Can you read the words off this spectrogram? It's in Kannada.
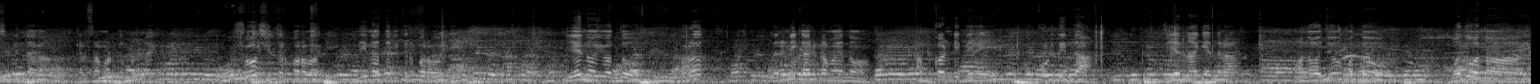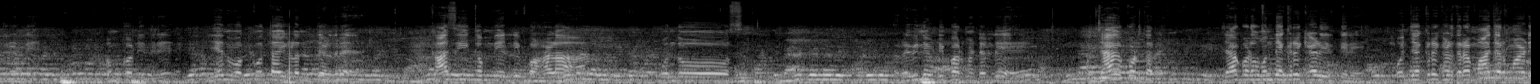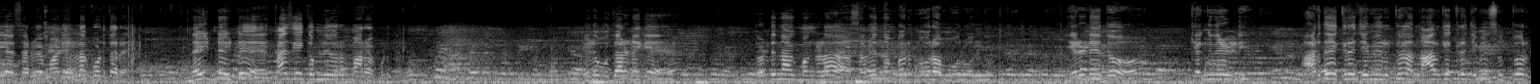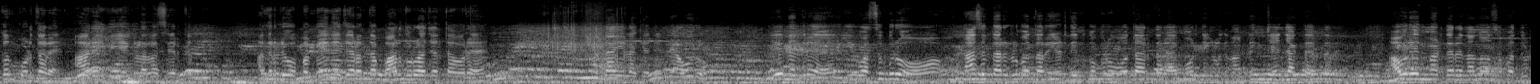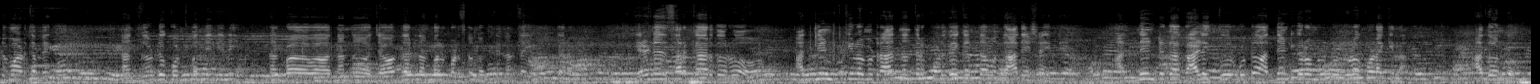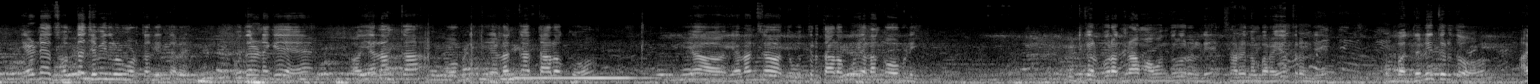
ವರ್ಷದಿಂದ ಕೆಲಸ ಮಾಡ್ಕೊಂಡು ಬರ್ತಾ ಇದ್ದೀನಿ. ಶೋಷಿತರ ಪರವಾಗಿ, ದೀನ ದಲಿತರ ಪರವಾಗಿ. ಏನು ಇವತ್ತು ಬೃಹತ್ ಧರಣಿ ಕಾರ್ಯಕ್ರಮವನ್ನು ಹಮ್ಮಿಕೊಂಡಿದ್ದೀರಿ? ಒಕ್ಕೂಟದಿಂದ ಜಿ ಎನ್ ನಾಗೇಂದ್ರ, ಮನೋಜು ಮತ್ತು ಮಧು ಅನ್ನೋ ಇದರಲ್ಲಿ ಹಮ್ಮಿಕೊಂಡಿದ್ದೀರಿ. ಏನು ಒಕ್ಕೊತ್ತಾಯಿಗಳಂತ ಹೇಳಿದ್ರೆ, ಖಾಸಗಿ ಕಂಪ್ನಿಯಲ್ಲಿ ಬಹಳ ಒಂದು ರೆವಿನ್ಯೂ ಡಿಪಾರ್ಟ್ಮೆಂಟಲ್ಲಿ ಜಾಗ ಕೊಡ್ತಾರೆ. ಜಾಗ ಕೊಡು, ಒಂದು ಎಕರೆ ಕೇಳಿರ್ತೀರಿ ಒಂದು ಎಕರೆ ಕೇಳಿದ್ರೆ ಮಾಜರ್ ಮಾಡಿ ಸರ್ವೆ ಮಾಡಿ ಎಲ್ಲ ಕೊಡ್ತಾರೆ. ನೈಟ್ ನೈಟೇ ಖಾಸಗಿ ಕಂಪ್ನಿಯವ್ರಿಗೆ ಮಾರಾಕ್ಬಿಡ್ತಾರೆ ಹೇಳು ಉದಾಹರಣೆಗೆ ದೊಡ್ಡ ನಾಗಮಂಗಳ ಸರ್ವೆ ನಂಬರ್ ನೂರ ಮೂರು ಒಂದು ಎರಡನೇದು ಕೆಂಗನಹಳ್ಳಿ. ಅರ್ಧ ಎಕರೆ ಜಮೀನಕ್ಕೆ ನಾಲ್ಕು ಎಕರೆ ಜಮೀನು ಸುತ್ತುವರ್ಕೊಂಡು ಕೊಡ್ತಾರೆ ಆರ್ ಐ ಬಿ ಎಗಳೆಲ್ಲ ಸೇರ್ಕೊಂಡು. ಅದರಲ್ಲಿ ಒಬ್ಬ ಮ್ಯಾನೇಜರ್ ಅಂತ ಭಾರದುರಾಜ್ ಅಂತ ಅವರೇ, ಕಂದಾಯ ಇಲಾಖೆಯಲ್ಲಿ ಅವರು. ಏನಂದರೆ ಈ ಹೊಸಬ್ರು ತಹಸೀಲ್ದಾರ್ಗಳು ಬರ್ತಾರೆ, ಎರಡು ದಿನಕ್ಕೊಬ್ಬರು ಓದ್ತಾ ಇರ್ತಾರೆ, ಮೂರು ತಿಂಗಳಿಗೆ ನಾಲ್ಕು ತಿಂಗಳು ಚೇಂಜ್ ಆಗ್ತಾ ಇರ್ತಾರೆ. ಅವ್ರು ಏನು ಮಾಡ್ತಾರೆ, ನಾನು ಒಂದು ಸ್ವಲ್ಪ ದುಡ್ಡು ಮಾಡ್ಕೋಬೇಕು, ನಾನು ದುಡ್ಡು ಕೊಟ್ಟು ಬಂದಿದ್ದೀನಿ, ನಾನು ಬ ನನ್ನ ಜವಾಬ್ದಾರಿ ನಾನು ಬಲಪಡಿಸ್ಕೊಂಡು ಹೋಗ್ತೀನಿ ಅಂತ ಹೋಗ್ತಾರೆ ಎರಡನೇ ಸರ್ಕಾರದವರು ಹದಿನೆಂಟು ಕಿಲೋಮೀಟ್ರ್ ಆದ ನಂತರ ಕೊಡಬೇಕಂತ ಒಂದು ಆದೇಶ ಐತೆ. ಹದಿನೆಂಟಕ್ಕೆ ಗಾಳಿ ತೂರ್ಬಿಟ್ಟು ಹದಿನೆಂಟು ಕಿಲೋಮೀಟ್ರ್ ಕೂಡ ಕೊಡೋಕ್ಕಿಲ್ಲ. ಅದೊಂದು. ಎರಡನೇ ಸ್ವಂತ ಜಮೀನುಗಳು ಮಾಡ್ಕೊಂಡಿರ್ತಾರೆ ಉದಾಹರಣೆಗೆ ಯಲಂಕ ಹೋಬಳಿ, ಯಲಂಕ ತಾಲೂಕು ಯಲಂಕ ಉತ್ತರ ತಾಲೂಕು ಯಲಂಕ ಹೋಬಳಿ. ಇಟ್ಕಲ್ಪುರ ಗ್ರಾಮ, ಒಂದು ಊರಲ್ಲಿ, ಸರ್ವೆ ನಂಬರ್ ಐವತ್ತರಲ್ಲಿ. ಒಬ್ಬ ದಲಿತರದು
